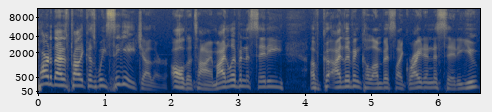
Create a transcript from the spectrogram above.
part of that is probably because we see each other all the time. I live in the city of I live in Columbus, like right in the city. You,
